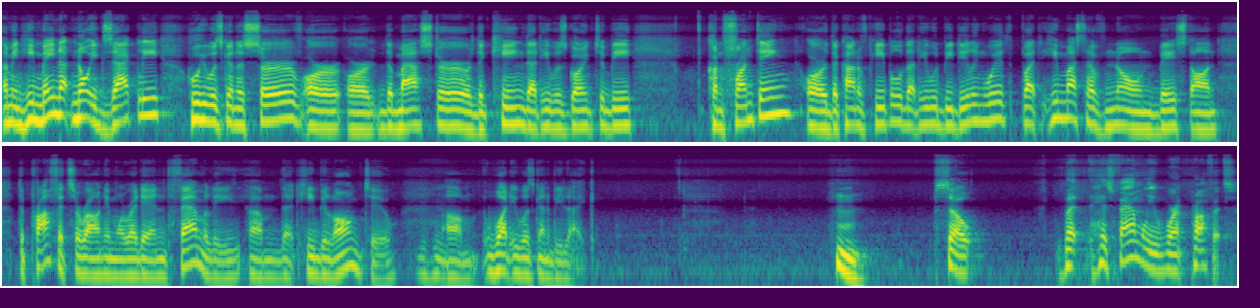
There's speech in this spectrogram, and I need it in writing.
I mean, he may not know exactly who he was going to serve or, or the master or the king that he was going to be confronting or the kind of people that he would be dealing with, but he must have known based on the prophets around him already and the family um, that he belonged to um, what it was going to be like. Hmm. So, but his family weren't prophets.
